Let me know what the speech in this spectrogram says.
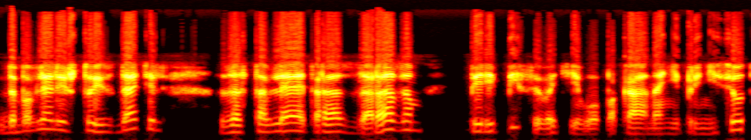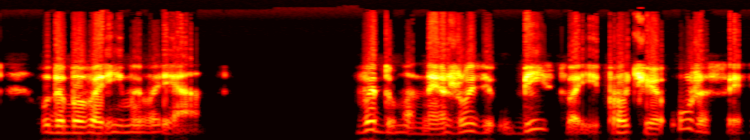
Добавляли, что издатель заставляет раз за разом переписывать его, пока она не принесет удобоваримый вариант. выдуманные Жози убийства и прочие ужасы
